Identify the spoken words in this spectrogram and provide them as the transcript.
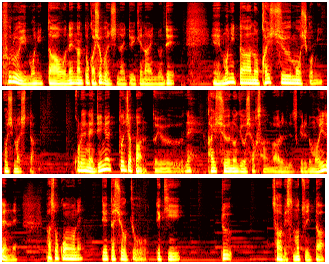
古いモニターをね、なんとか処分しないといけないので、え、モニターの回収申し込みをしました。これね、ディネットジャパンというね、回収の業者さんがあるんですけれども、以前ね、パソコンをね、データ消去できるサービスもついた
